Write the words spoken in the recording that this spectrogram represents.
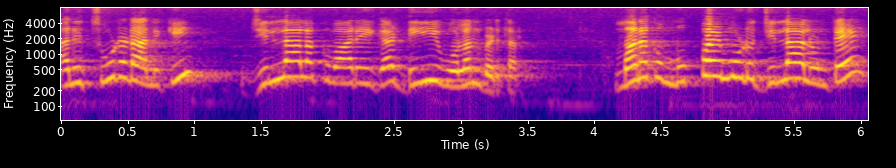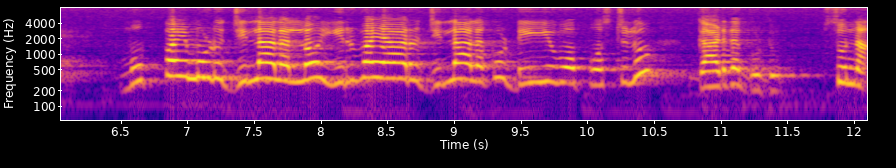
అని చూడడానికి జిల్లాలకు వారీగా డిఈఓలను పెడతారు. మనకు ముప్పై మూడు జిల్లాలుంటే ముప్పై మూడు జిల్లాలలో ఇరవై ఆరు జిల్లాలకు డిఈఓ పోస్టులు గాడిద గుడ్డు. సున్నా.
